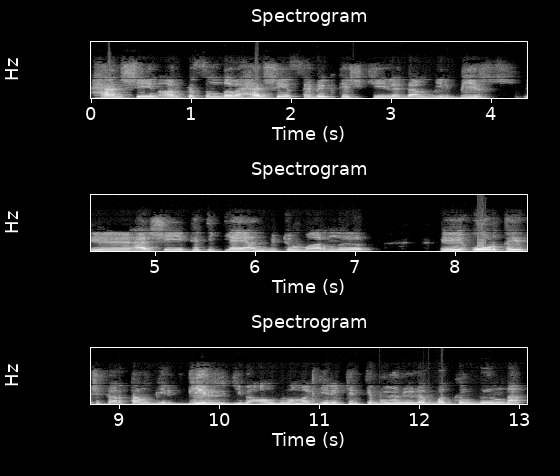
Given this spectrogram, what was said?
her şeyin arkasında ve her şeye sebep teşkil eden bir bir, e, her şeyi tetikleyen, bütün varlığı e, ortaya çıkartan bir bir gibi algılamak gerekir ki bu yönüyle bakıldığında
